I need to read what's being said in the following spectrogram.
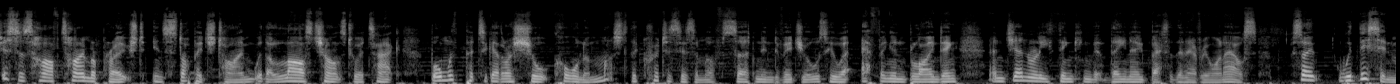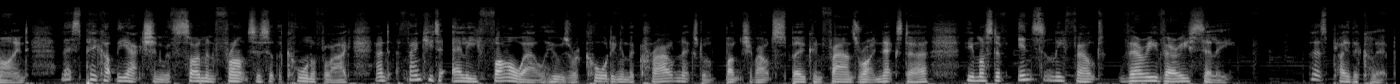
Just as half time approached, in stoppage time, with a last chance to attack, Bournemouth put together a short corner, much to the criticism of certain individuals who were effing and blinding and generally thinking that they know better than everyone else. So, with this in mind, let's pick up the action with Simon Francis at the corner flag, and thank you to Ellie Farwell, who was recording in the crowd next to a bunch of outspoken fans right next to her, who must have instantly felt very, very silly. Let's play the clip.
